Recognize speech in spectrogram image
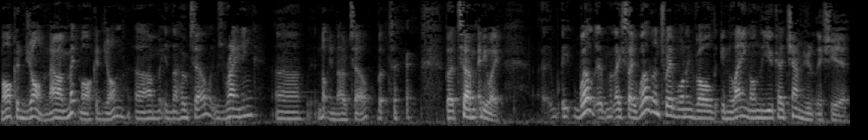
Mark and John. Now I met Mark and John um, in the hotel. It was raining, uh, not in the hotel, but but um, anyway. Well, they say well done to everyone involved in laying on the UK Championship this year.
